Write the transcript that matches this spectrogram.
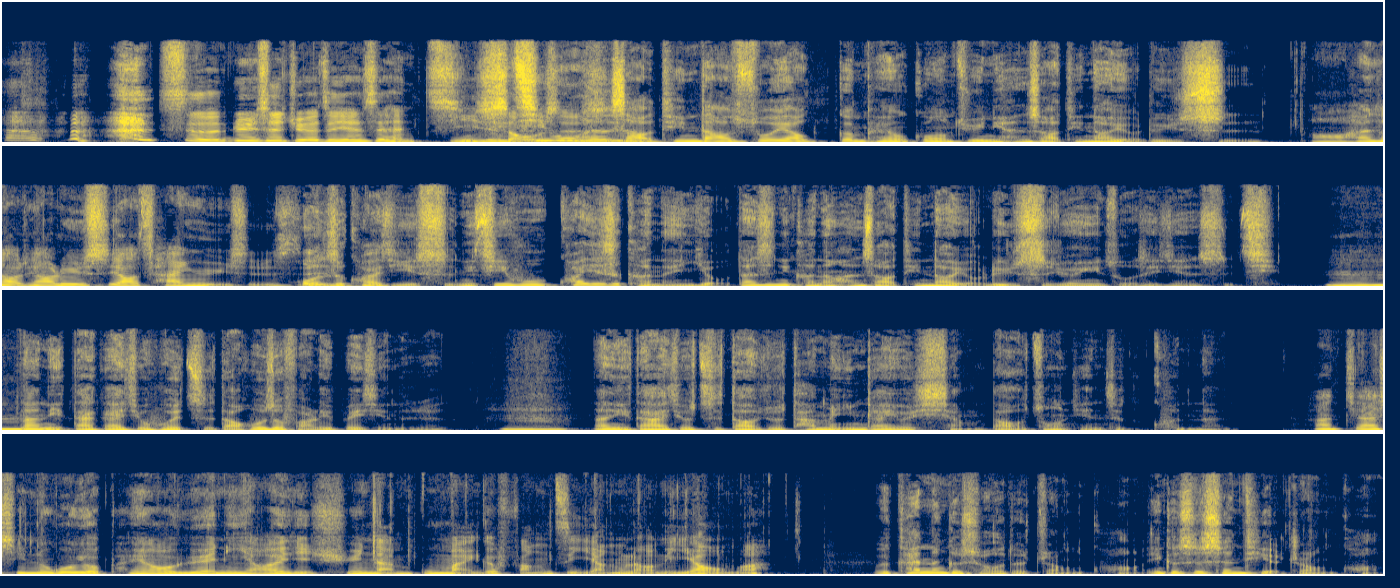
是，律师觉得这件事很棘手，几乎很少听到说要跟朋友共居，你很少听到有律师。哦，很少听到律师要参与，是不是？或者是会计师，你几乎会计师可能有，但是你可能很少听到有律师愿意做这件事情。嗯，那你大概就会知道，或者法律背景的人，嗯，那你大概就知道，就是他们应该有想到中间这个困难。那嘉兴，如果有朋友约你要一起去南部买一个房子养老，你要吗？我看那个时候的状况，一个是身体的状况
